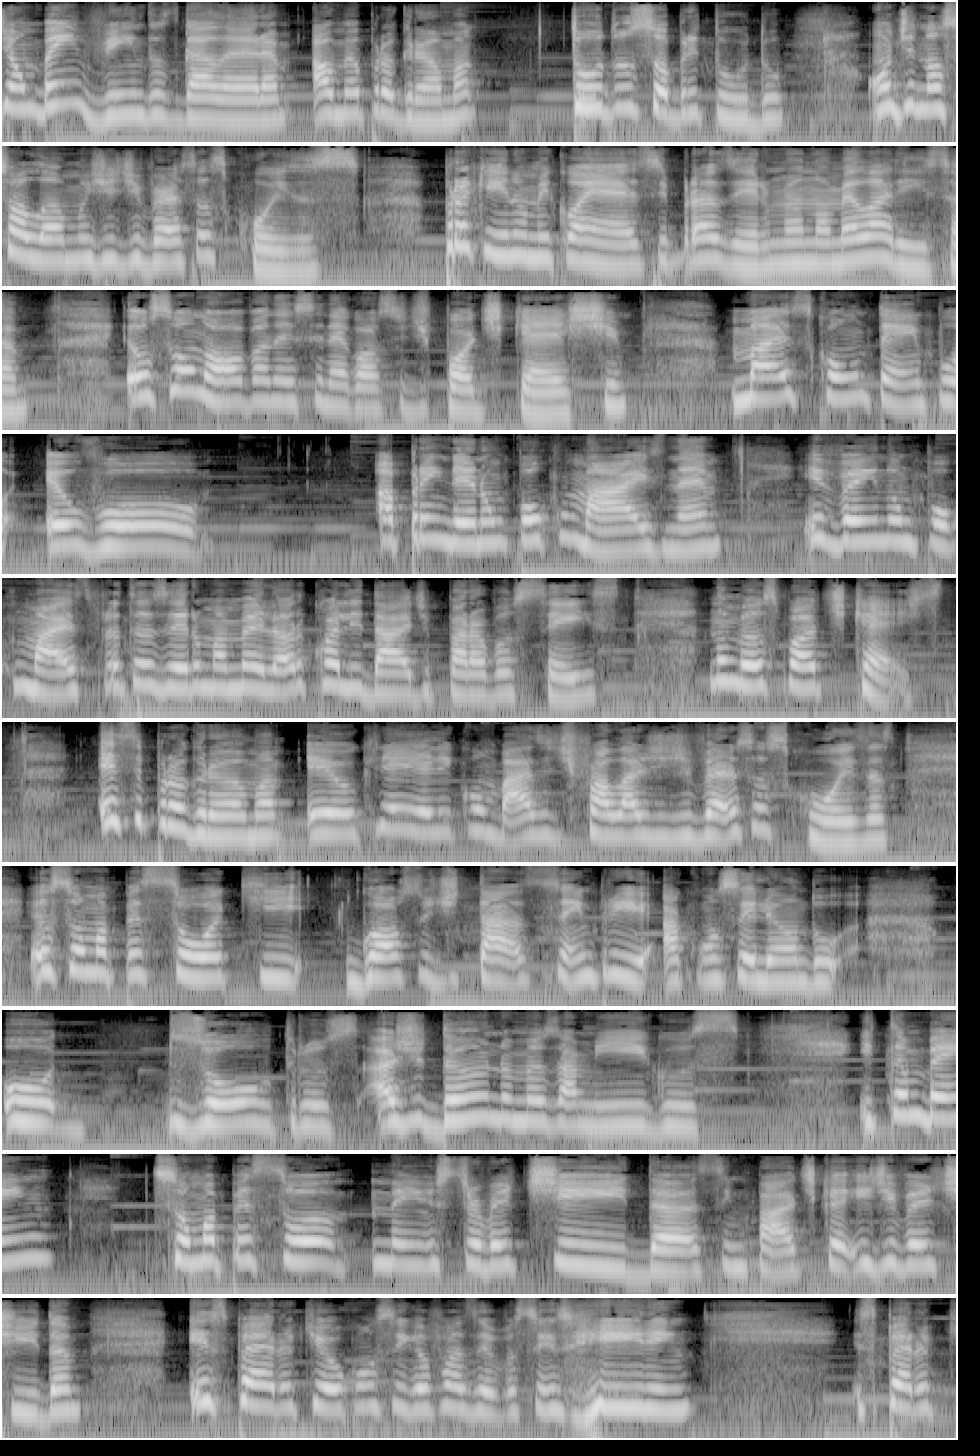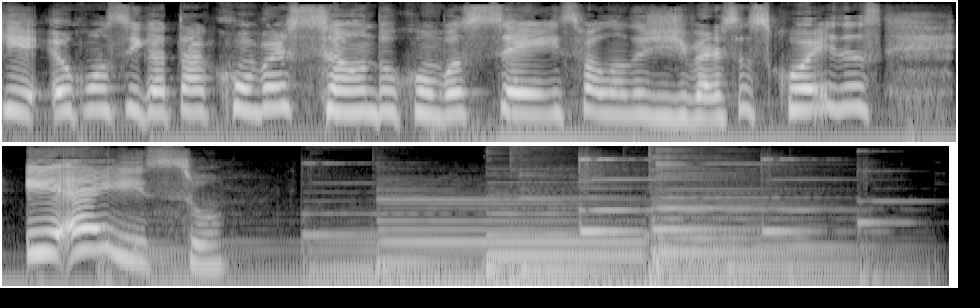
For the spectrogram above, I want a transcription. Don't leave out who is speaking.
Speaker 1: Sejam bem-vindos, galera, ao meu programa Tudo sobre Tudo, onde nós falamos de diversas coisas. Para quem não me conhece, prazer, meu nome é Larissa. Eu sou nova nesse negócio de podcast, mas com o tempo eu vou aprendendo um pouco mais, né? E vendo um pouco mais para trazer uma melhor qualidade para vocês nos meus podcasts. Esse programa eu criei ele com base de falar de diversas coisas. Eu sou uma pessoa que gosto de estar tá sempre aconselhando os outros, ajudando meus amigos e também sou uma pessoa meio extrovertida, simpática e divertida. Espero que eu consiga fazer vocês rirem. Espero que eu consiga estar tá conversando com vocês, falando de diversas coisas. E é isso.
